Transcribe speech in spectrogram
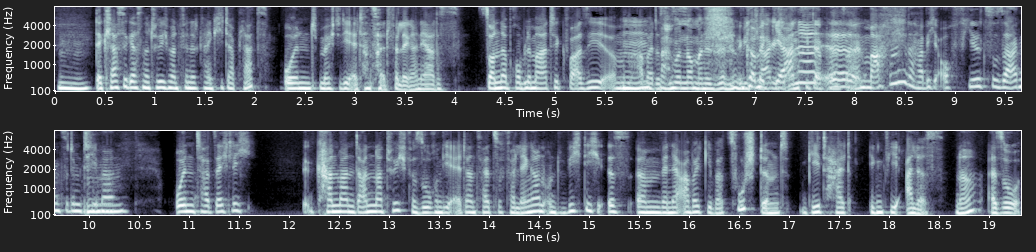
Mhm. Der Klassiker ist natürlich, man findet keinen Kita-Platz und möchte die Elternzeit verlängern. Ja, das ist Sonderproblematik quasi. ähm, Aber das Mhm. Machen wir nochmal eine Sendung. Können wir gerne äh, machen. Da habe ich auch viel zu sagen zu dem Thema. Mhm. Und tatsächlich kann man dann natürlich versuchen, die Elternzeit zu verlängern. Und wichtig ist, ähm, wenn der Arbeitgeber zustimmt, geht halt irgendwie alles. Ne? Also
